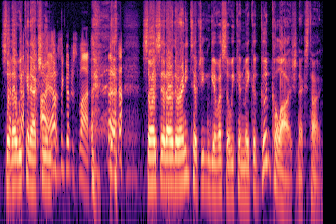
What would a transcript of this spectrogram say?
so that we can actually? right, that was a good response. So I said, are there any tips you can give us so we can make a good collage next time?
